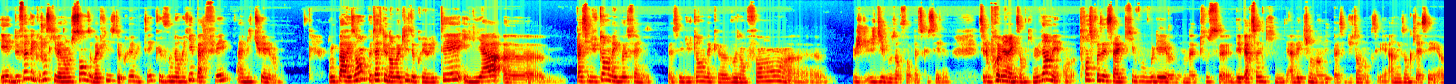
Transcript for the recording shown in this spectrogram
et de faire quelque chose qui va dans le sens de votre liste de priorités que vous n'auriez pas fait habituellement. Donc par exemple, peut-être que dans votre liste de priorités, il y a euh, passer du temps avec votre famille, passer du temps avec vos enfants, je, dis vos enfants parce que c'est le, premier exemple qui me vient, mais transposez ça à qui vous voulez. Euh, on a tous euh, des personnes avec qui on a envie de passer du temps, donc c'est un exemple qui est assez, euh,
